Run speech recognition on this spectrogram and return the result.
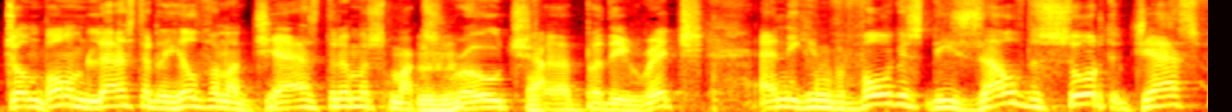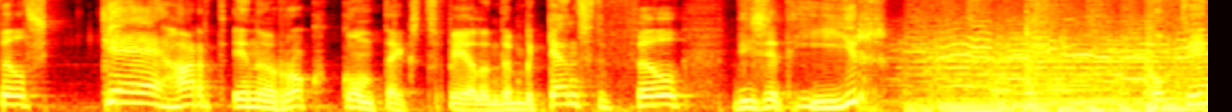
John Bonham luisterde heel veel naar jazzdrummers, Max Roach, ja. eh, Buddy Rich. En die ging vervolgens diezelfde soort jazzfills keihard in een rockcontext spelen. De bekendste fill die zit hier. Komt-ie?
